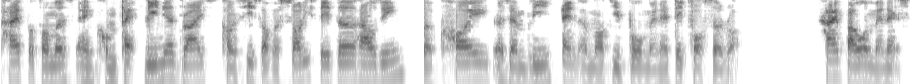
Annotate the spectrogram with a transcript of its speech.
High performance and compact linear drives consist of a solid stator housing, a coil assembly, and a multiple magnetic forcer rod. High power magnets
